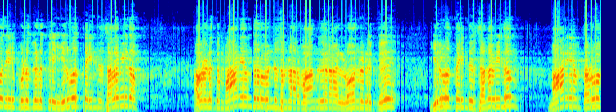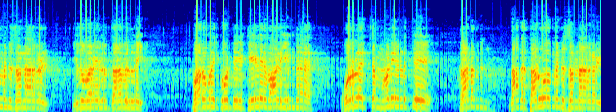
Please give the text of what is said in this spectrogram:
உதவி குழுக்களுக்கு இருபத்தைந்து சதவீதம் அவர்களுக்கு மானியம் தருவோம் என்று சொன்னார். வாங்குகிற லோன்களுக்கு இருபத்தைந்து சதவீதம் மானியம் தருவோம் என்று சொன்னார்கள். இதுவரையிலும் தரவில்லை. வறுமை கோட்டில் கீழே வாழ்கின்ற ஒரு லட்சம் மகளிர்களுக்கு கடன் நாங்கள் தருவோம் என்று சொன்னார்கள்.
